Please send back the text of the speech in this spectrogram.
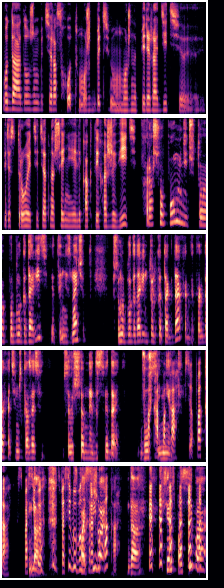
вот да, должен быть расход. Может быть, можно переродить, э, перестроить эти отношения или как-то их оживить. Хорошо помнить, что поблагодарить это не значит, что мы благодарим только тогда, когда, когда хотим сказать совершенное до свидания. Вовсе пока, нет. пока. Все, пока. Спасибо. Да. Спасибо, было спасибо. хорошо. Пока. Да. Всем спасибо.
